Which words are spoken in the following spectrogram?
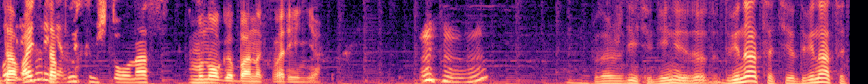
Давайте допустим, что у нас много банок варенья. Подождите, 12, 12,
